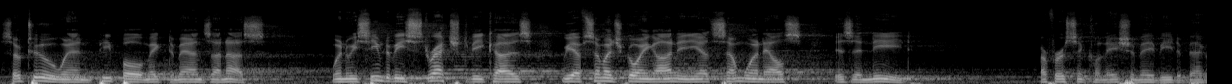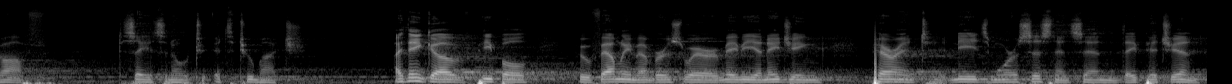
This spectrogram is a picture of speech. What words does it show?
So, too, when people make demands on us, when we seem to be stretched because we have so much going on and yet someone else is in need, our first inclination may be to beg off, to say it's no, it's too much. I think of people who, family members, where maybe an aging parent needs more assistance and they pitch in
